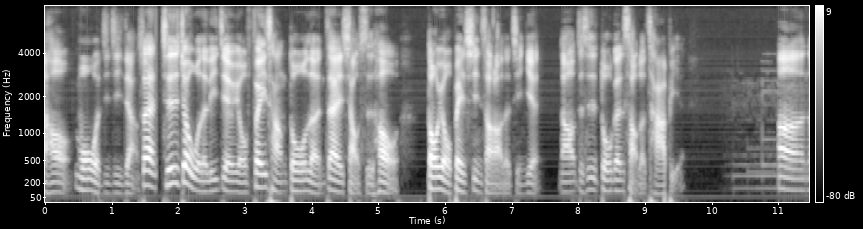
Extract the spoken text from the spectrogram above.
然后摸我鸡鸡这样。虽然其实就我的理解，有非常多人在小时候都有被性骚扰的经验，然后只是多跟少的差别。嗯、呃，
